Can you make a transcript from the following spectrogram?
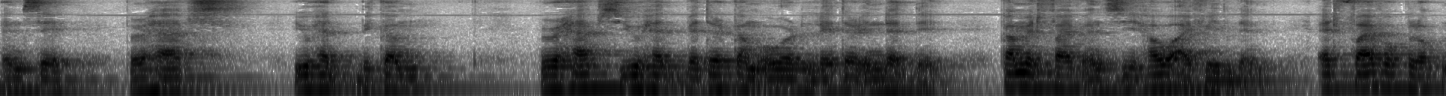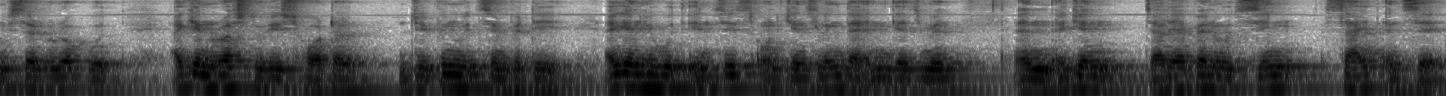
and say, Perhaps you had become Perhaps you had better come over later in that day. Come at five and see how I feel then. At five o'clock, Mr. Hurok would again rush to his hotel, dripping with sympathy. Again, he would insist on cancelling the engagement, and again, Chaliapin would sing, sigh, and say,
